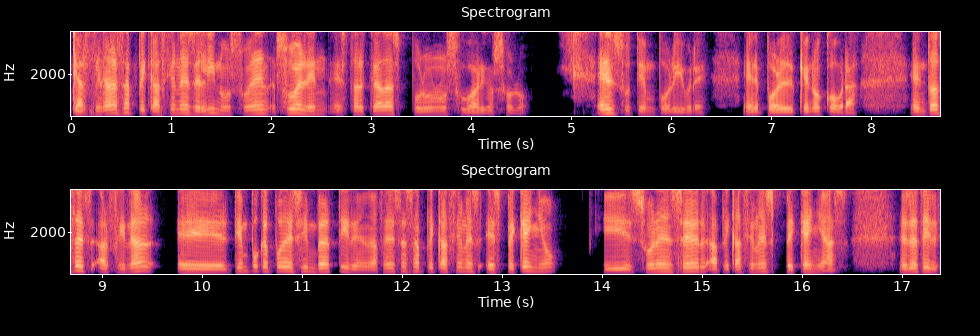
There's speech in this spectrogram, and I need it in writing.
que al final las aplicaciones de Linux suelen, estar creadas por un usuario solo, en su tiempo libre, por el que no cobra. Entonces, al final, eh, el tiempo que puedes invertir en hacer esas aplicaciones es pequeño y suelen ser aplicaciones pequeñas. Es decir,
